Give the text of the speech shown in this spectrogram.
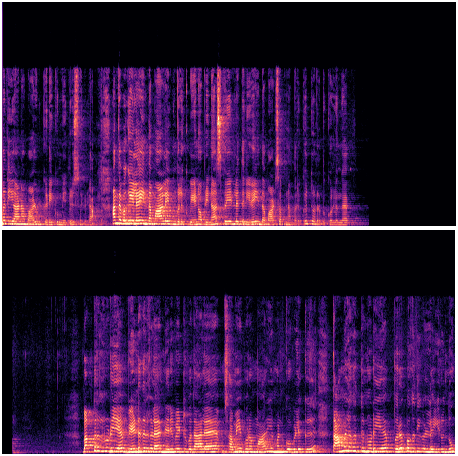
நிம்மதியான வாழ்வு கிடைக்கும் என்று சொல்லலாம். அந்த வகையில் இந்த மாலை உங்களுக்கு வேணும் அப்படின்னா ஸ்க்ரீனில் தெரிகிற இந்த வாட்ஸ்அப் நம்பருக்கு தொடர்பு கொள்ளுங்கள் பக்தர்களுடைய வேண்டுதல்களை நிறைவேற்றுவதால் சமயபுரம் மாரியம்மன் கோவிலுக்கு தமிழகத்தினுடைய பிற பகுதிகளில் இருந்தும்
